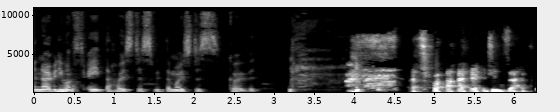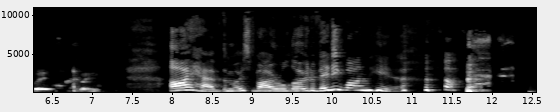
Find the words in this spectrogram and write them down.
and nobody Yeah. wants to be the hostess with the mostest COVID. That's right. Exactly. Exactly. I have the most viral load of anyone here.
